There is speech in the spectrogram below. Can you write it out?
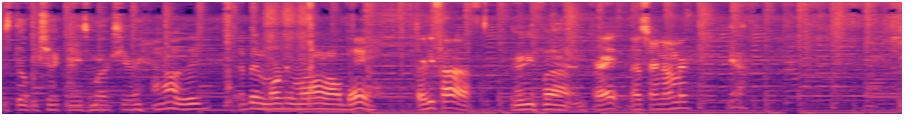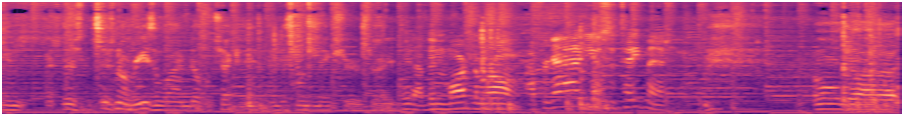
just double check these marks here. I know, dude. I've been marking them wrong all day. 35. 35. Right? That's our number? Yeah. And there's there's no reason why I'm double checking it. I just want to make sure it's right. Dude, I've been marking them wrong. I forgot how to use the tape measure. Old uh,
